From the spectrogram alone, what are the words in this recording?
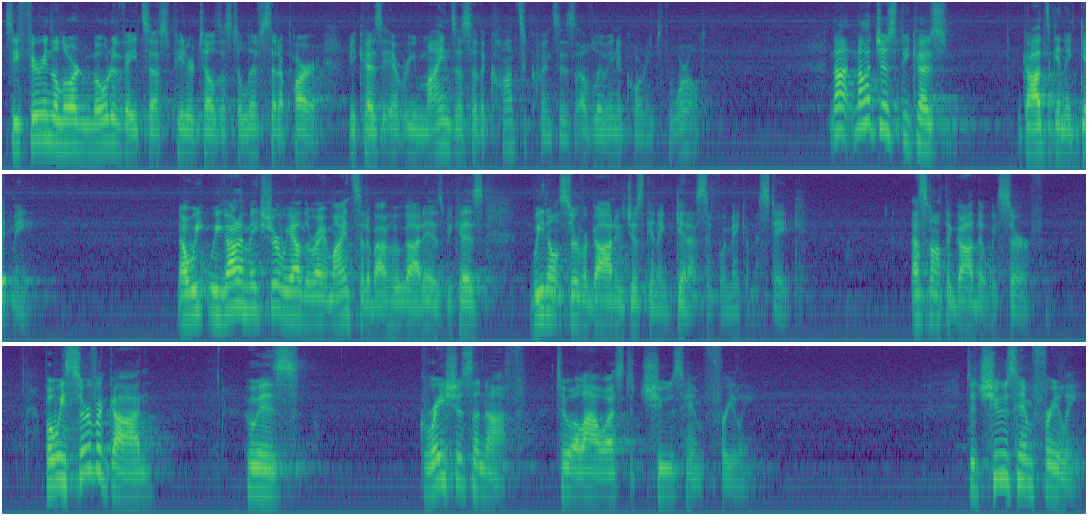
See, fearing the Lord motivates us, Peter tells us, to live set apart because it reminds us of the consequences of living according to the world. Not, not just because God's going to get me. Now, we, we got to make sure we have the right mindset about who God is because we don't serve a God who's just going to get us if we make a mistake. That's not the God that we serve. But we serve a God who is gracious enough to allow us to choose him freely to choose Him freely.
